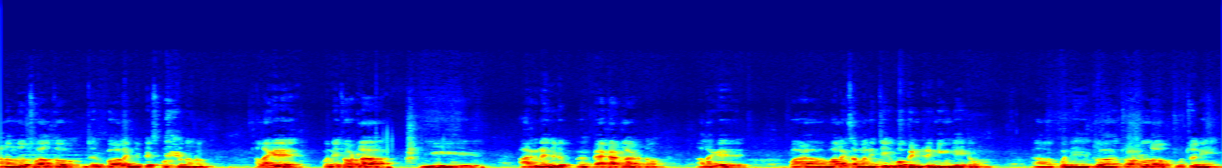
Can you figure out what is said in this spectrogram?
ఆనందోత్సవాలతో జరుపుకోవాలని చెప్పేసి కోరుతున్నాను. అలాగే కొన్ని చోట్ల ఈ ఆర్గనైజ్డ్ ప్యాకాట్లు ఆడటం అలాగే వా వాళ్ళకి సంబంధించి ఓపెన్ డ్రింకింగ్ చేయటం కొన్ని చోట్లలో కూర్చొని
